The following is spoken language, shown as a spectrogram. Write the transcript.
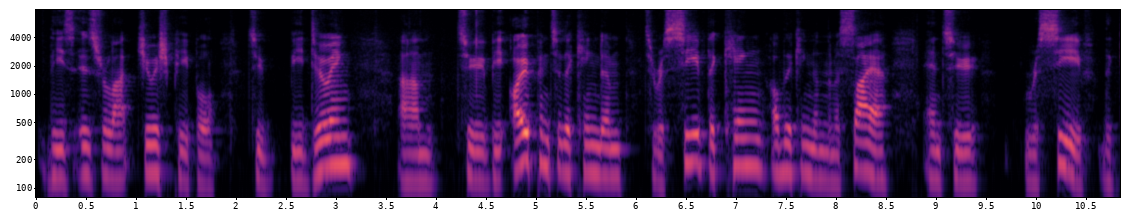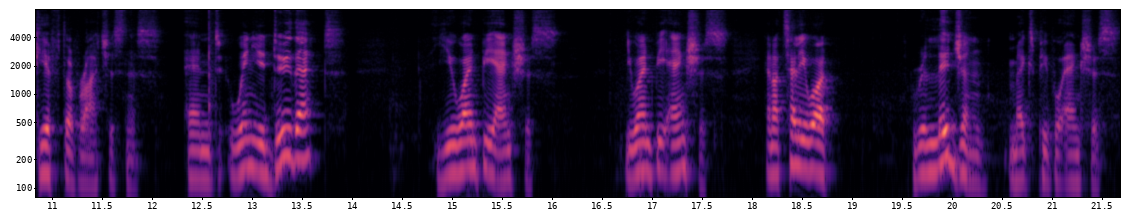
these Israelite Jewish people to be doing um, to be open to the kingdom, to receive the King of the kingdom, the Messiah, and to receive the gift of righteousness. And when you do that, you won't be anxious. You won't be anxious. And I tell you what, religion makes people anxious.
